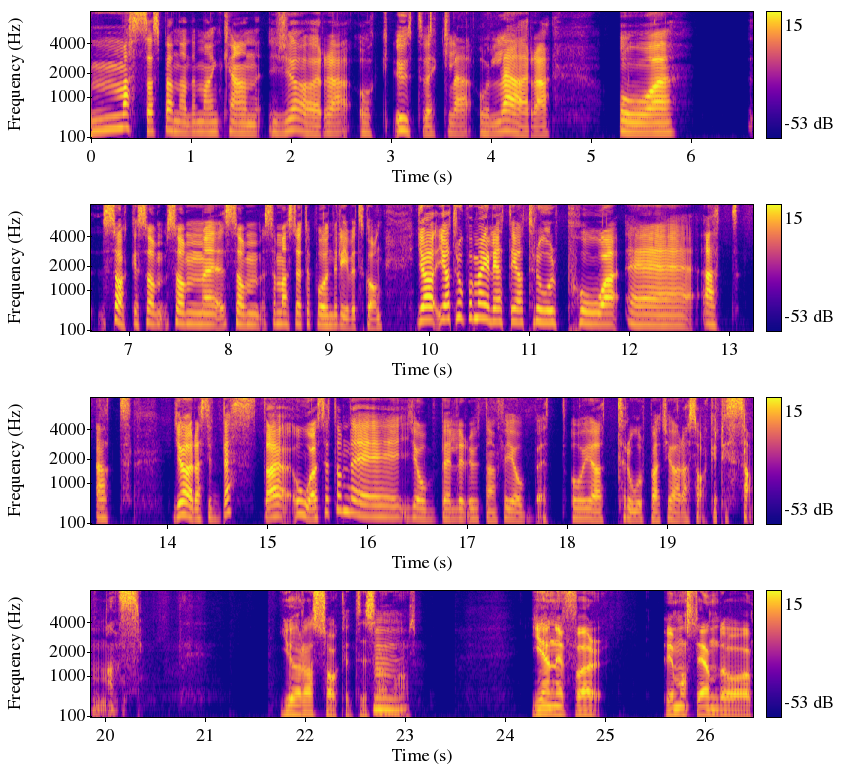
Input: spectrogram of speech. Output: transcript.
massa spännande man kan göra och utveckla och lära. Och saker som, som, som, som man stöter på under livets gång. Jag, jag tror på möjligheter, jag tror på eh, att, att göra sitt bästa oavsett om det är jobb eller utanför jobbet och jag tror på att göra saker tillsammans. göra saker tillsammans. Jennifer, vi måste ändå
